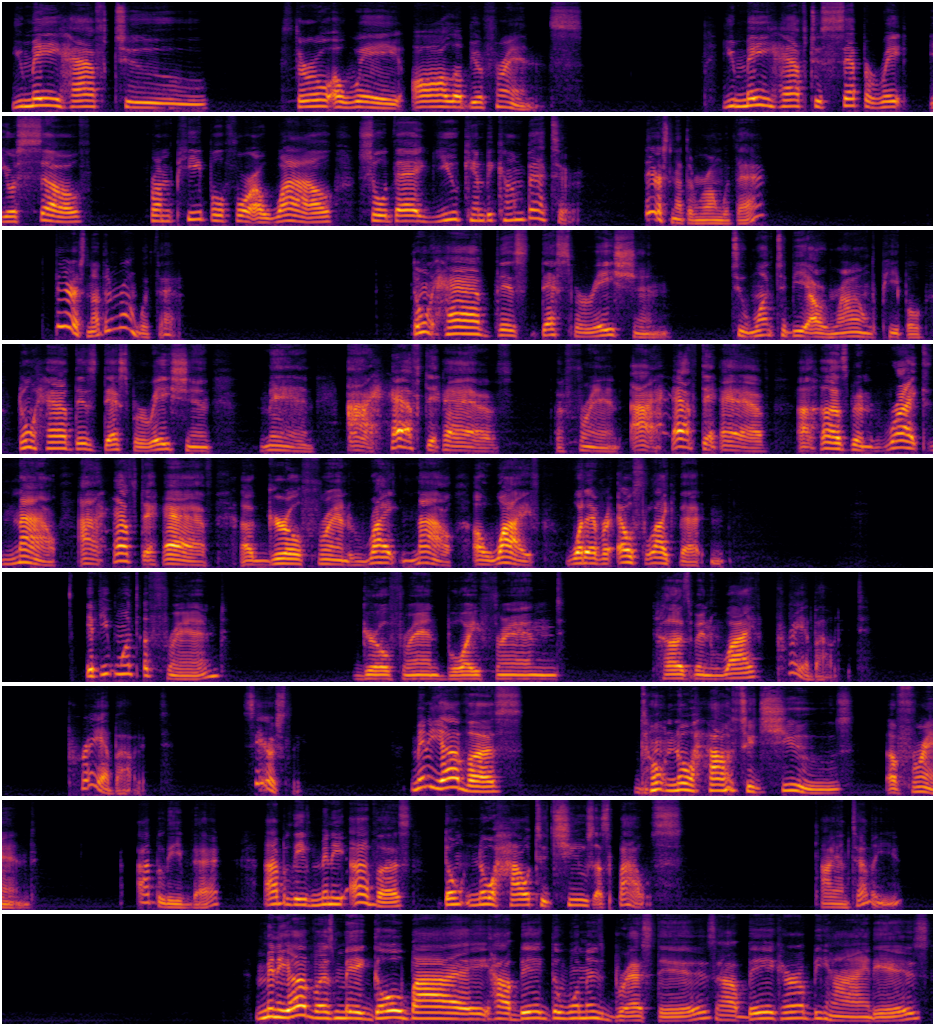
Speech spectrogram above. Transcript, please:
You may have to throw away all of your friends. You may have to separate yourself from people for a while so that you can become better. There's nothing wrong with that. There's nothing wrong with that. Don't have this desperation to want to be around people. Don't have this desperation, man, I have to have a friend. I have to have a husband right now. I have to have a girlfriend right now, a wife, whatever else like that. If you want a friend, girlfriend, boyfriend, husband, wife, pray about it. Pray about it. Seriously. Many of us don't know how to choose a friend. I believe that. I believe many of us don't know how to choose a spouse. I am telling you. Many of us may go by how big the woman's breast is, how big her behind is.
